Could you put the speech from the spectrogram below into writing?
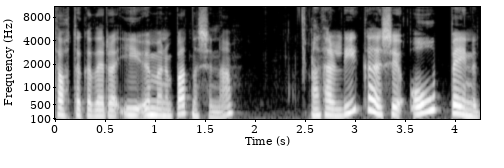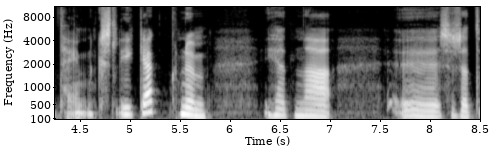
þáttöka þeirra í umönum batna sinna. En það er líka þessi óbeinu tengsl í gegnum hérna uh, sagt,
